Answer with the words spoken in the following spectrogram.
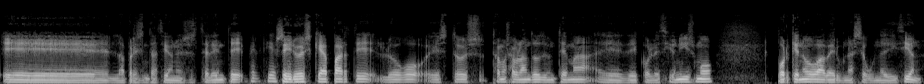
eh, la presentación es excelente, Precioso. pero es que aparte luego esto es, estamos hablando de un tema eh, de coleccionismo porque no va a haber una segunda edición.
